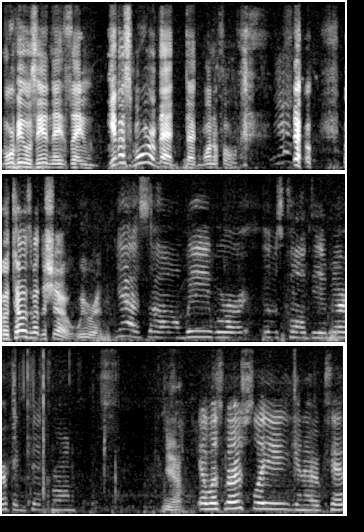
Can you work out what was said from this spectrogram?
more people see it and they say, "Give us more of that that wonderful Yeah. show." Well, tell us about the show we were in. Yes. Um, we were. It was called the American Kid Chronicles. Yeah. It was mostly, you know, kid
